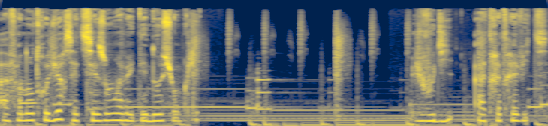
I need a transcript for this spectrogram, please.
afin d'introduire cette saison avec des notions clés. Je vous dis à très très vite.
